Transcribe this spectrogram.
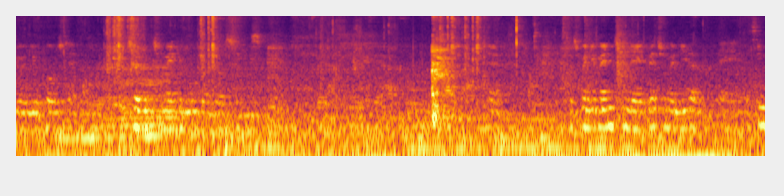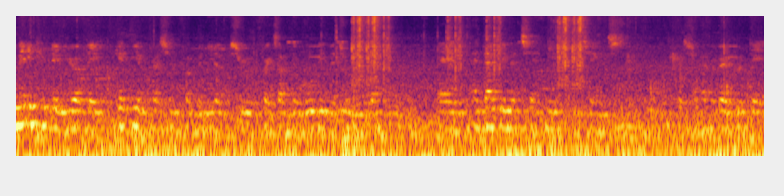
you your post and to make a move on those things. Yeah. Because when you mentioned the Metro Manila, uh, I think many people in Europe, they get the impression from Manila through, for example, the movie Metro Manila. And, and that image needs to be changed. Because you have a very good uh,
